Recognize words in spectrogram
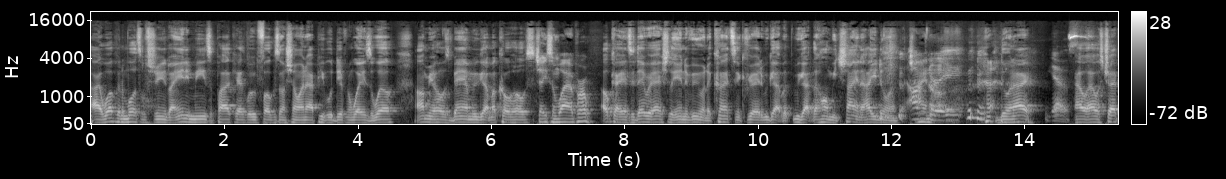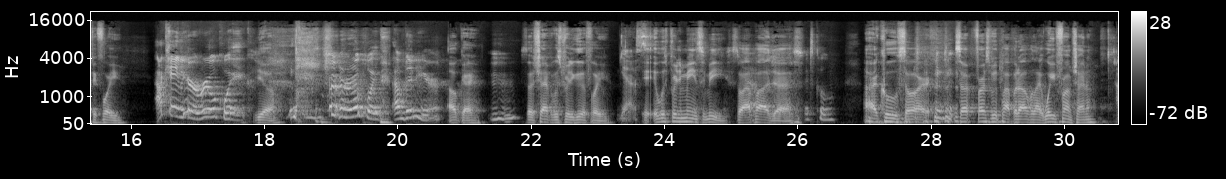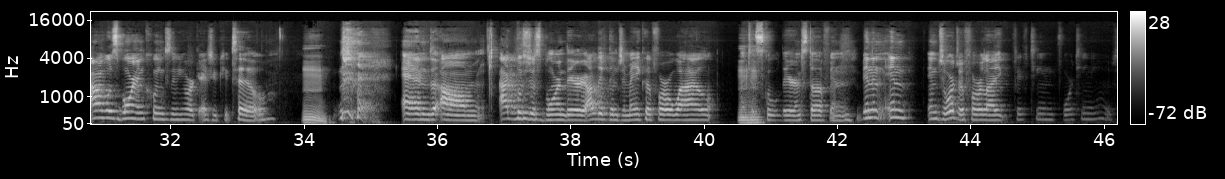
All right, welcome to Multiple Streams by any means, a podcast where we focus on showing our people different ways as well. I'm your host, Bam. We got my co-host. Jason Wyatt Pro. Okay, and today we're actually interviewing a content creator. We got we got the homie China. How you doing? I'm China. great. doing all right? yes. How, how was traffic for you? I came here real quick. Yeah. real quick. I've been here. Okay. Mm-hmm. So traffic was pretty good for you. Yes. It, it was pretty mean to me, so I apologize. it's cool. All right, cool. So, all right. so first we pop it off like, where you from, China? I was born in Queens, New York, as you could tell. and um, I was just born there. I lived in Jamaica for a while, went to school there and stuff, and been in, in, in Georgia for like 15, 14 years.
